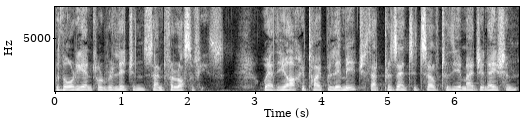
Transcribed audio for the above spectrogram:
with Oriental religions and philosophies, where the archetypal image that presents itself to the imagination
